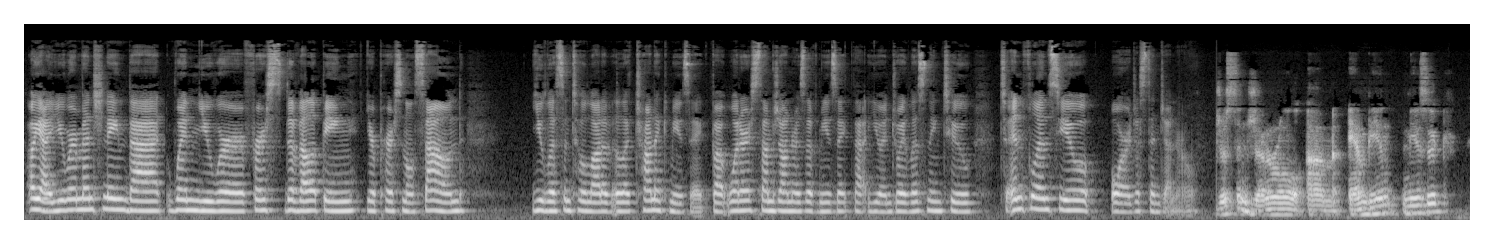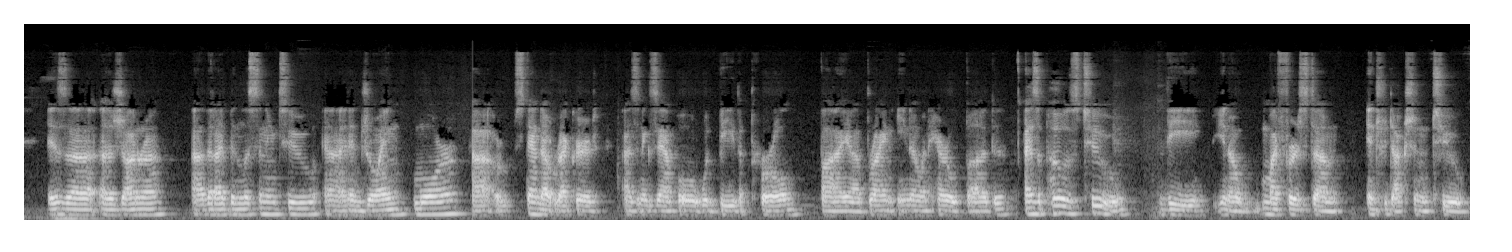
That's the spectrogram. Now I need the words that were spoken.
Oh, yeah, you were mentioning that when you were first developing your personal sound, you listened to a lot of electronic music. But what are some genres of music that you enjoy listening to to influence you or just in general? Just in general, um, ambient music is a, a genre uh, that I've been listening to uh, and enjoying more. Uh, a standout record, as an example, would be The Pearl by uh, Brian Eno and Harold Budd, as opposed to the, you know, my first um, introduction to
